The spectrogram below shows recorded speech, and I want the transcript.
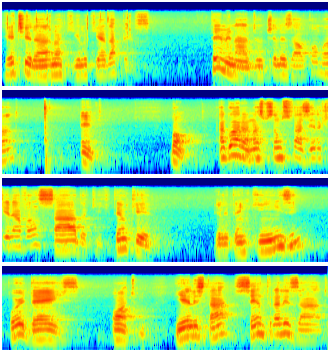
retirando aquilo que é da peça. Terminado de utilizar o comando, Enter. Bom, agora nós precisamos fazer aquele avançado aqui, que tem o quê? Ele tem 15 por 10. Ótimo. E ele está centralizado.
